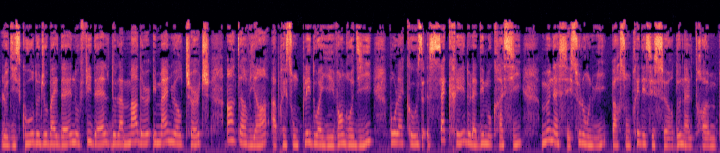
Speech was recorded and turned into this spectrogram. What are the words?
Le discours de Joe Biden aux fidèles de la Mother Emmanuel Church intervient après son plaidoyer vendredi pour la cause sacrée de la démocratie, menacée selon lui par son prédécesseur Donald Trump.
